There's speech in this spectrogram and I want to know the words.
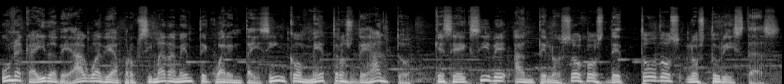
una caída de agua de aproximadamente 45 metros de alto que se exhibe ante los ojos de todos los turistas.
